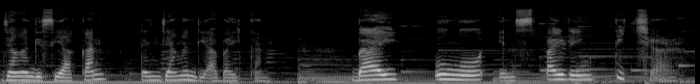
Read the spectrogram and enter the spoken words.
jangan disiakan dan jangan diabaikan. By Ungu Inspiring Teacher.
